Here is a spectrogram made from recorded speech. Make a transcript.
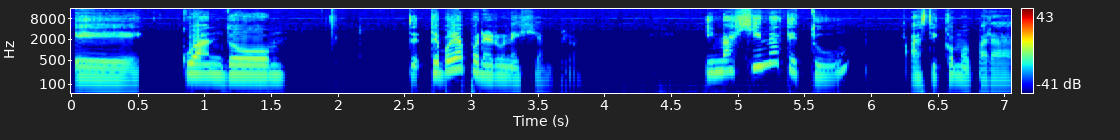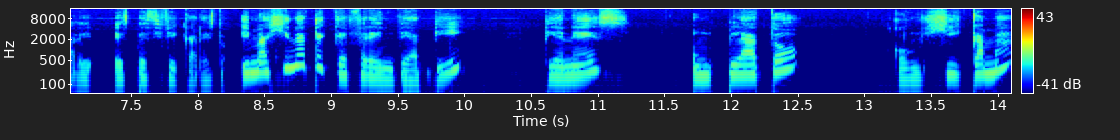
eh, cuando, te, voy a poner un ejemplo. Imagínate tú, así como para especificar esto, imagínate que frente a ti tienes un plato con jícama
